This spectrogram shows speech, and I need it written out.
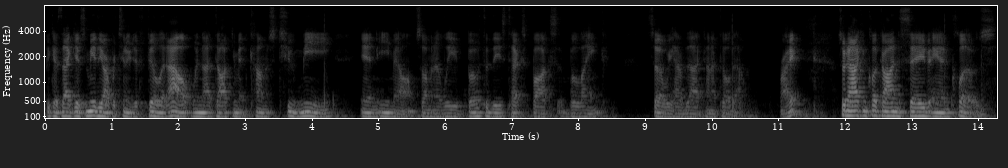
because that gives me the opportunity to fill it out when that document comes to me in email. So I'm gonna leave both of these text box blank. So we have that kind of filled out, right? So now I can click on Save and Close.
